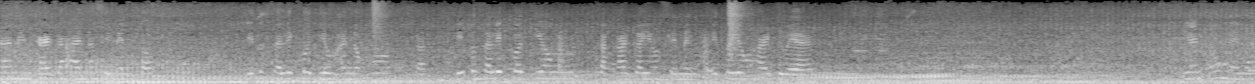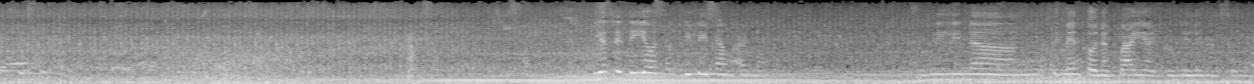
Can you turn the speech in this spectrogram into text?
namin, kargahan ng simento. Dito sa likod yung ano ko, dito sa likod yung kakarga yung simento. Ito yung hardware. Yan oh, may mga simento. Yes, ito yun, nagbili ng ano, bumili ng simento, nagbayad, bumili ng simento.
